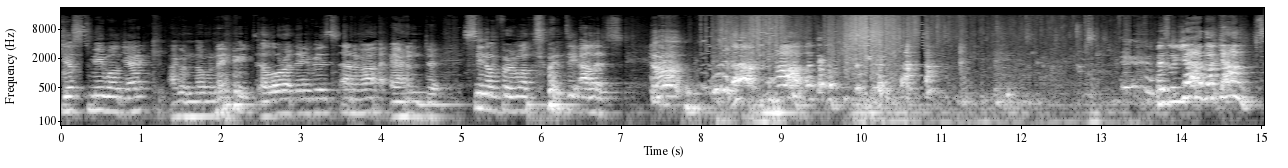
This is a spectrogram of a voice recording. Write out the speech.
just me, well Jack. I'm going to nominate Laura Davis, Anima, and uh, Xenon 3120 Alice. Det är så jävla kallt!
